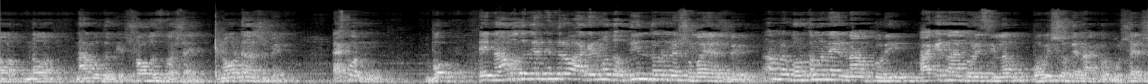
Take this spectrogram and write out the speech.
নট নট, না বোধকে সহজ ভাষায়, নট আসবে। এখন এই না বোধকের ক্ষেত্রেও আগের মতো তিন ধরনের সময় আসবে। আমরা বর্তমানে না করি, আগে না করেছিলাম, ভবিষ্যতে না করব, শেষ।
